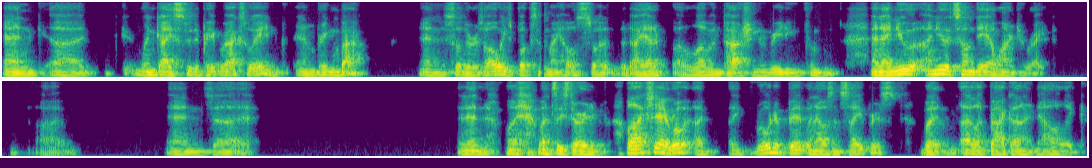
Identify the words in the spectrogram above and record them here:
and uh when guys threw their paperbacks away and, and bring them back and so there was always books in my house so i had a, a love and passion in reading from and i knew i knew that someday i wanted to write uh, and uh and then once I started, well, actually, I wrote I, I, wrote a bit when I was in Cyprus, but I look back on it now, like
